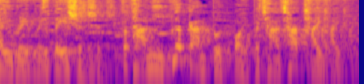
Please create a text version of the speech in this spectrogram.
ทยเรฟสเตชันสถานีเพื่อการปลดปล่อยประชาชาติไทย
